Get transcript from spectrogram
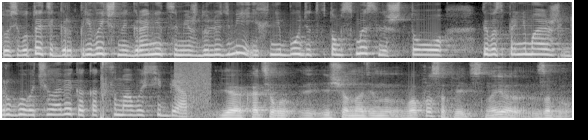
То есть вот эти привычные границы между людьми, их не будет в том смысле, что ты воспринимаешь другого человека как самого себя. Я хотел еще на один вопрос ответить, но я забыл.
